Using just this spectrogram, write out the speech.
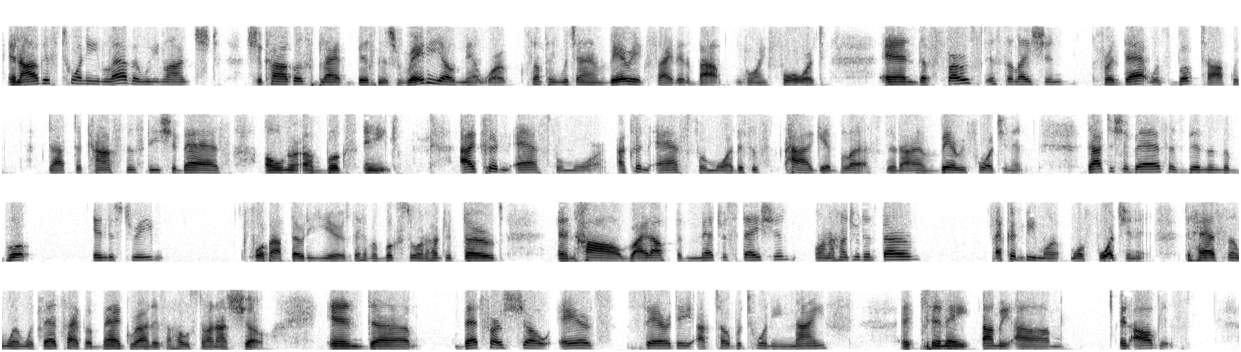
In August 2011, we launched Chicago's Black Business Radio Network, something which I am very excited about going forward. And the first installation for that was Book Talk with Dr. Constance D. Shabazz, owner of Books Inc. I couldn't ask for more. I couldn't ask for more. This is how I get blessed, and I am very fortunate Dr. Shabazz has been in the book industry for about 30 years. They have a bookstore on 103rd and Hall right off the metro station on 103rd. I couldn't be more more fortunate to have someone with that type of background as a host on our show. And uh, that first show airs Saturday, October 29th at 10 a. I mean, um, in August.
